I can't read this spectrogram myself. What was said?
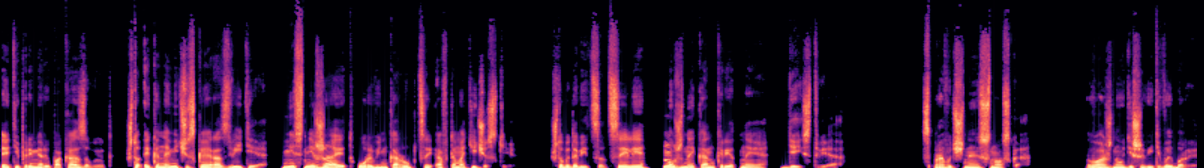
Эти примеры показывают, что экономическое развитие не снижает уровень коррупции автоматически. Чтобы добиться цели, нужны конкретные действия. Справочная сноска. Важно удешевить выборы,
